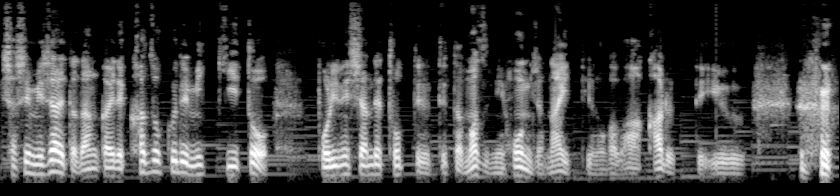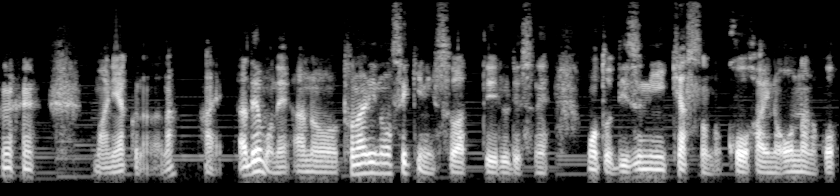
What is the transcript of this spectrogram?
写真見せられた段階で家族でミッキーとポリネシアンで撮ってるって言ったら、まず日本じゃないっていうのがわかるっていう、マニアックなんだな？はい。あ、でもね、あの、隣の席に座っているですね、元ディズニーキャストの後輩の女の子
